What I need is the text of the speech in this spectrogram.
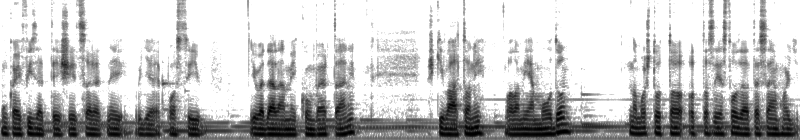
munkai fizetését szeretné ugye passzív jövedelem még konvertálni, és kiváltani valamilyen módon. Na most ott, a, ott azért ezt hozzáteszem, hogy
